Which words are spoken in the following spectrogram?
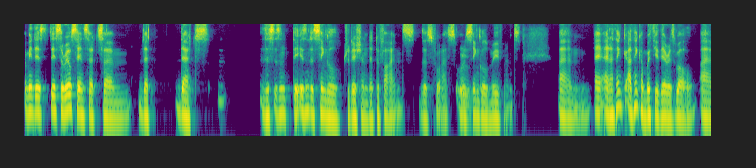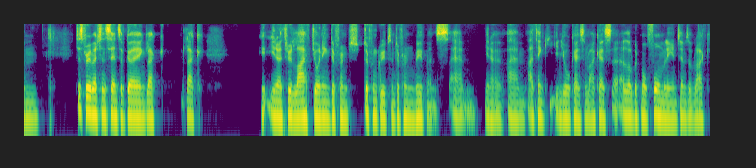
i mean there's there's the real sense that um that that this isn't there isn't a single tradition that defines this for us or a Mm. single movement. Um and, and i think i think i'm with you there as well. Um just very much in the sense of going like like you know through life joining different different groups and different movements. Um you know um i think in your case and my case a little bit more formally in terms of like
